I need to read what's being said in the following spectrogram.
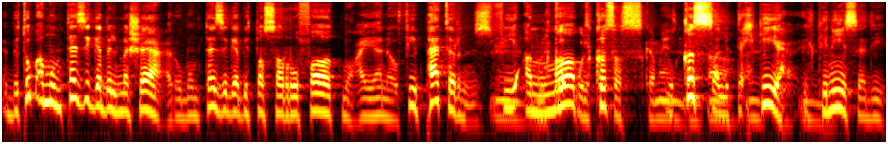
بتبقى ممتزجة بالمشاعر وممتزجة بتصرفات معينة وفي patterns في أنماط والقصص كمان. اللي آه. بتحكيها الكنيسة دي.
